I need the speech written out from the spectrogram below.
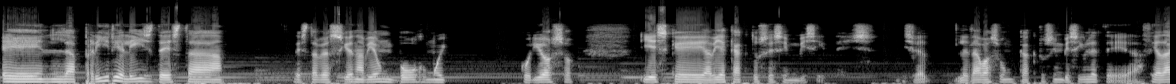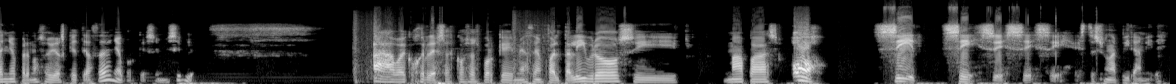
En la pre-release de esta de esta versión había un bug muy curioso y es que había cactuses invisibles. Y si le dabas un cactus invisible te hacía daño, pero no sabías que te hace daño porque es invisible. Ah, voy a coger esas cosas porque me hacen falta libros y mapas. ¡Oh! Sí, sí, sí, sí, sí. Esto es una pirámide.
